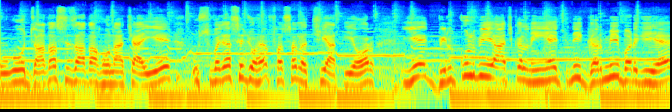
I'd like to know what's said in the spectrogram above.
वो ज़्यादा से ज़्यादा होना चाहिए। उस वजह से जो है फ़सल अच्छी आती है। और ये बिल्कुल भी आजकल नहीं है। इतनी गर्मी बढ़ गई है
